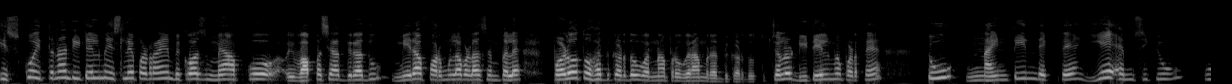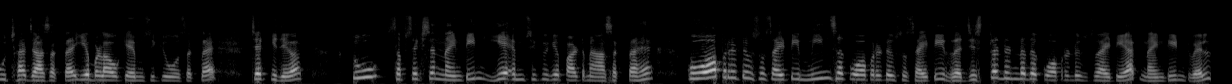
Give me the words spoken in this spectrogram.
इसको इतना डिटेल में इसलिए पढ़ रहे हैं बिकॉज़ मैं आपको वापस याद दिला दू, मेरा फॉर्मूला बड़ा सिंपल है, पढ़ो तो हद कर दो, वरना प्रोग्राम रद्द कर दो। तो चलो डिटेल में पढ़ते हैं। टू नाइनटीन देखते हैं। ये एमसीक्यू पूछा जा सकता है, ये बड़ा होकर एमसीक्यू हो सकता है। चेक कीजिएगा। टू सबसेक्शन 19 ये एमसीक्यू के पार्ट में आ सकता है। Cooperative society means a cooperative society registered under the cooperative society act 1912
